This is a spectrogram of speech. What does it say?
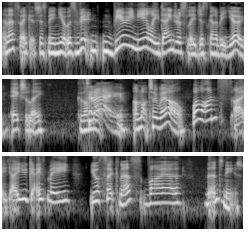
and this week it's just me and you. It was very, very nearly dangerously just going to be you, actually. Because Today? not, I'm not too well. Well, I'm. I, you gave me your sickness via the internet.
